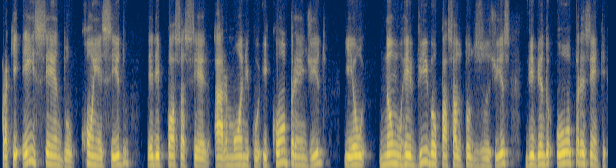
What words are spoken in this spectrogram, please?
para que, em sendo conhecido, ele possa ser harmônico e compreendido, e eu não reviva o passado todos os dias, vivendo o presente.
